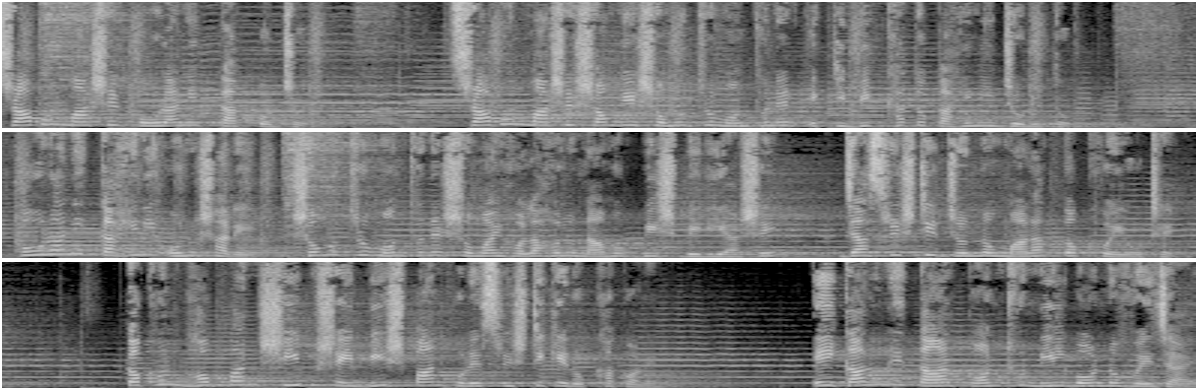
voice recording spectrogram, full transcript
শ্রাবণ মাসের পৌরাণিক তাৎপর্য। শ্রাবণ মাসের সঙ্গে সমুদ্র মন্থনের একটি বিখ্যাত কাহিনী জড়িত। পৌরাণিক কাহিনী অনুসারে সমুদ্র মন্থনের সময় হলাহল নামক বিষ বেরিয়ে আসে, যা সৃষ্টির জন্য মারাত্মক হয়ে ওঠে। তখন ভগবান শিব সেই বিষ পান করে সৃষ্টিকে রক্ষা করেন। এই কারণে তার কণ্ঠ নীলবর্ণ হয়ে যায়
